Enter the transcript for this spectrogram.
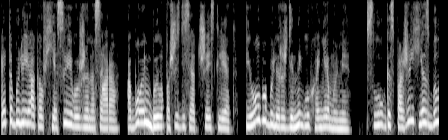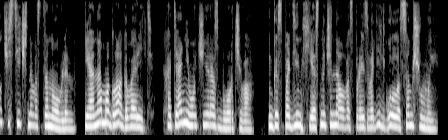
Это были Яков Хесс и его жена Сара, обоим было по 66 лет и оба были рождены глухонемыми. Слух госпожи Хес был частично восстановлен, и она могла говорить, хотя не очень разборчиво. Господин Хес начинал воспроизводить голосом шумы.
